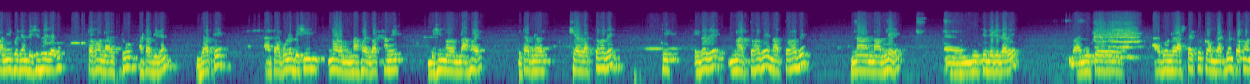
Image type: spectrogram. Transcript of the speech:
পানির পরিমাণ বেশি হয়ে যাবে, তখন আর একটু আটা দিবেন, যাতে আটাগুলো বেশি নরম না হয় বা খামির বেশি নরম না হয়, এটা আপনার খেয়াল রাখতে হবে। ঠিক এভাবে নাড়তে হবে নাড়তে হবে, না নাড়লে নিচে লেগে যাবে বা নিচে আগুন রাস্তা একটু কম রাখবেন তখন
